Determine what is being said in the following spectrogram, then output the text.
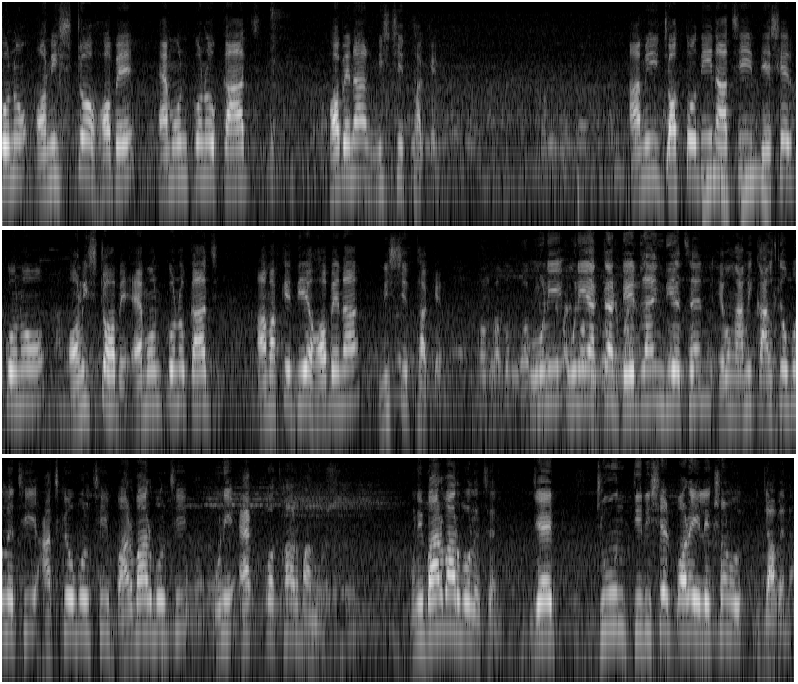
কোনো অনিষ্ট হবে এমন কোনো কাজ হবে না, নিশ্চিত থাকেন। আমি যতদিন আছি, দেশের কোনো অনিষ্ট হবে, এমন কোনো কাজ আমাকে দিয়ে হবে না, নিশ্চিত থাকেন। উনি উনি একটা ডেডলাইন দিয়েছেন এবং আমি কালকেও বলেছি, আজকেও বলছি, বারবার বলছি, উনি এক কথার মানুষ। উনি বারবার বলেছেন যে জুন তিরিশের পরে ইলেকশন যাবে না।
